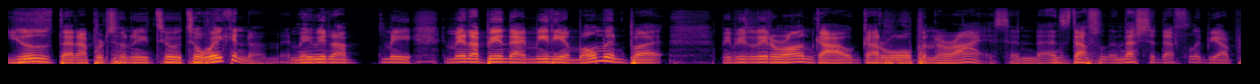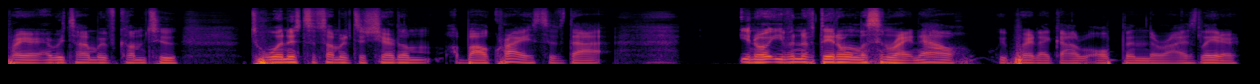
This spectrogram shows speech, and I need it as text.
use that opportunity to to awaken them. And maybe not may it may not be in that immediate moment, but maybe later on God God will open their eyes. And and definitely and that should definitely be our prayer every time we've come to to witness to somebody to share them about Christ is that you know, even if they don't listen right now, we pray that God will open their eyes later,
